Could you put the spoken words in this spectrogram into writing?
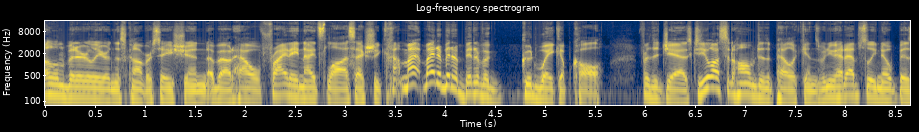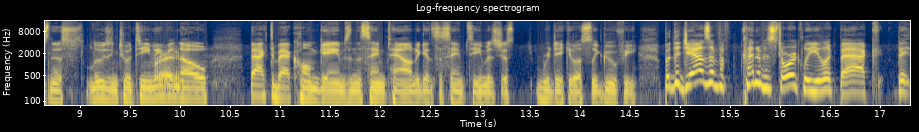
a little bit earlier in this conversation about how Friday night's loss actually might, might have been a bit of a good wake up call for the Jazz because you lost at home to the Pelicans when you had absolutely no business losing to a team, right. even though back to back home games in the same town against the same team is just ridiculously goofy. But the Jazz have kind of historically, you look back, they,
